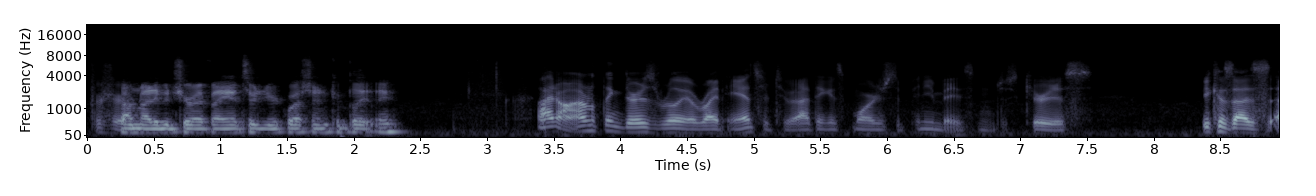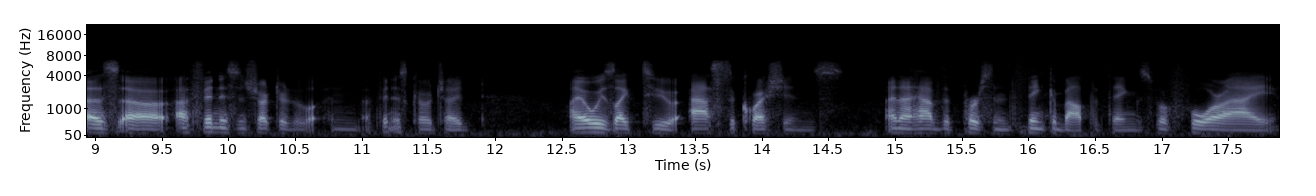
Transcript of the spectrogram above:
For sure. I'm not even sure if I answered your question completely. I don't. I don't think there is really a right answer to it. I think it's more just opinion based and just curious because as as a, a fitness instructor and a fitness coach, I I always like to ask the questions and I have the person think about the things before I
